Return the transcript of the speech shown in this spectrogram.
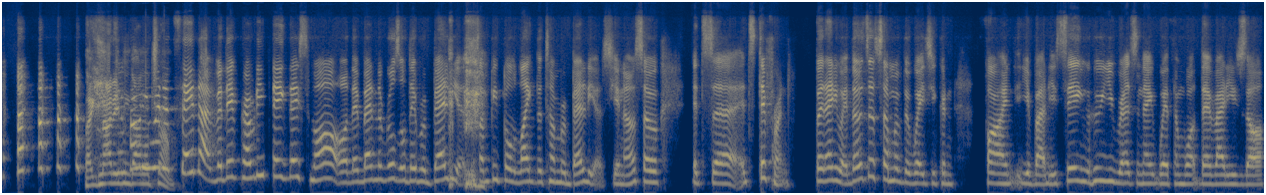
like not even Donald Trump. Say that, but they probably think they're smart or they bend the rules or they're rebellious. Some people like the term rebellious, you know. So it's uh it's different. But anyway, those are some of the ways you can find your values, seeing who you resonate with and what their values are,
